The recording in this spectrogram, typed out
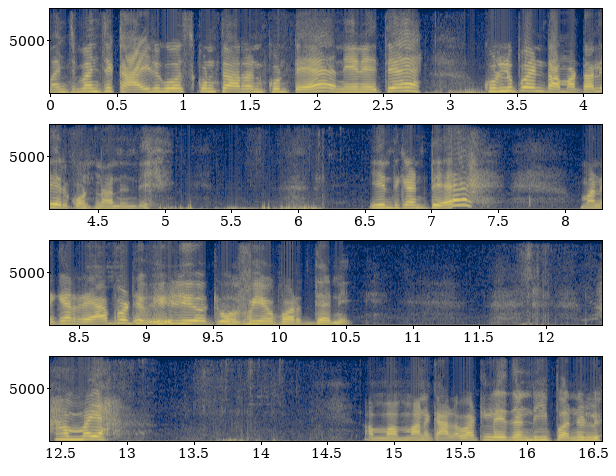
మంచి మంచి కాయలు కోసుకుంటారనుకుంటే నేనైతే కుళ్ళిపోయిన టమాటాలు ఏరుకుంటున్నానండి. ఎందుకంటే మనకి రేపటి వీడియోకి ఉపయోగపడుద్దని. అమ్మయ్య! అమ్మ మనకు అలవాట్లేదండి ఈ పనులు.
